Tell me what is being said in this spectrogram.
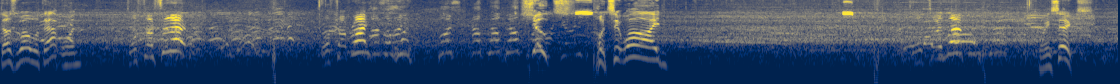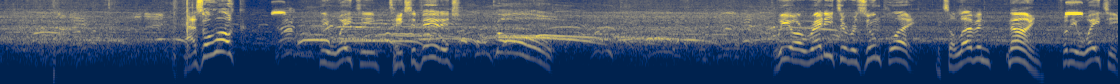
does well with that one. Ball top center. Ball top right. Shoots. Puts it wide. Ball side left. 26. Has a look. The away team takes advantage. Goal! We are ready to resume play. It's 11 9 for the away team.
